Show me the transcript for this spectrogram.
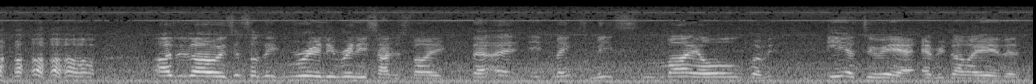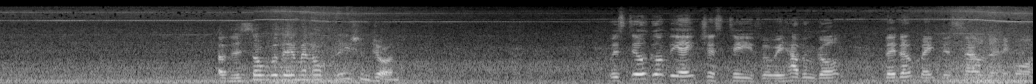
I don't know. It's just something really, really satisfying. That it, it makes me smile from ear to ear every time I hear this. Have they still got them in operation, John? We've still got the HSTs, but we haven't got. They don't make this sound anymore.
